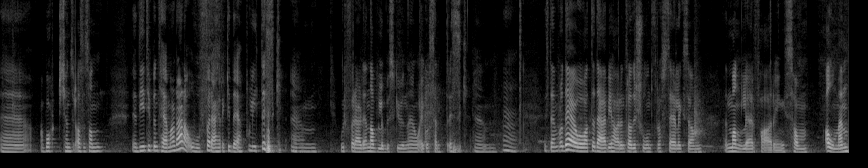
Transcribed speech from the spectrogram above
abort, kjønns... Altså sånn, eh, de typen temaer der. da, Og hvorfor er ikke det politisk? Um, hvorfor er det navlebeskuende og egosentrisk? Um, mm. Og det er jo at det der vi har en tradisjon for å se liksom, den mannlige erfaring som allmenn,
